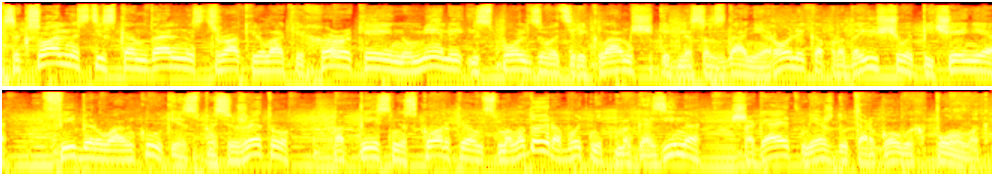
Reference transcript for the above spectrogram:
Сексуальность и скандальность Rock You Lucky Hurricane умели использовать рекламщики для создания ролика, продающего печенье Fiber One Cookies. По сюжету под песню Scorpions молодой работник магазина шагает между торговых полок.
